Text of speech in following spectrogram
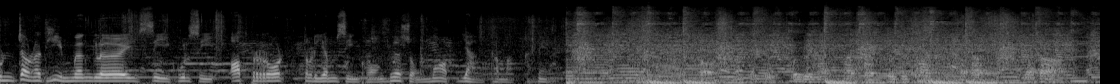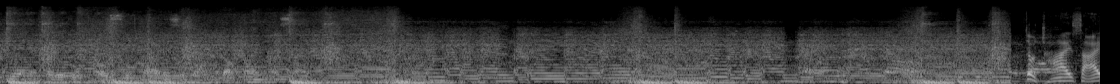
คุณเจ้าหน้าที่เมืองเลย4คูณ4ออฟโรดเตรียมสิ่งของเพื่อส่งมอบอย่างขมักเขม้นบริเวณภาพผมทุกท่านนะครับ แล้วก็เมื่อทะเลภูเขาสุดมาในสยามดอกไม้หาดทรายเจ้าชายสาย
